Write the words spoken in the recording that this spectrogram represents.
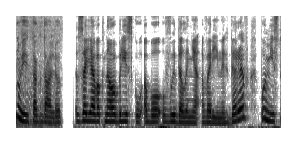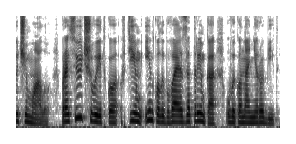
ну і так далі. Заявок на обрізку або видалення аварійних дерев по місту чимало. Працюють швидко, втім, інколи буває затримка у виконанні робіт,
